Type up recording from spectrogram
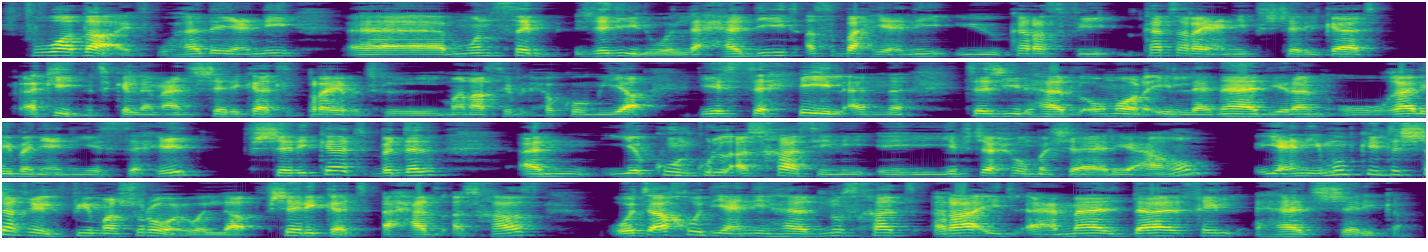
في وظائف وهذا يعني آه، منصب جديد ولا حديث أصبح يعني يكرس في كثرة يعني في الشركات. أكيد نتكلم عن الشركات البرايفت في المناصب الحكومية يستحيل أن تجد هذه الأمور إلا نادرا وغالبا يعني يستحيل. في الشركات بدل أن يكون كل الأشخاص يعني يفتحوا مشاريعهم يعني ممكن تشتغل في مشروع ولا في شركة أحد الأشخاص وتأخذ يعني هذه نسخة رائد الأعمال داخل هذه الشركة.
